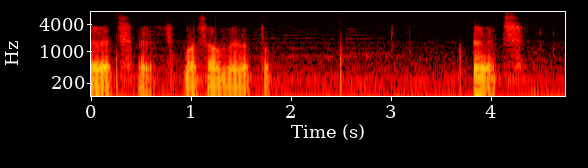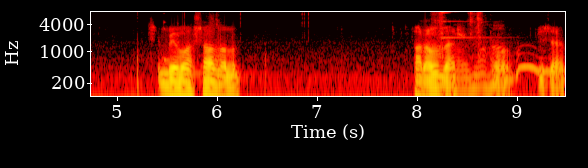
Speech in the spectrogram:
evet evet. Masa almayı unuttuk. Evet. Şimdi bir masa alalım. Paramı ver. Tamam güzel.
